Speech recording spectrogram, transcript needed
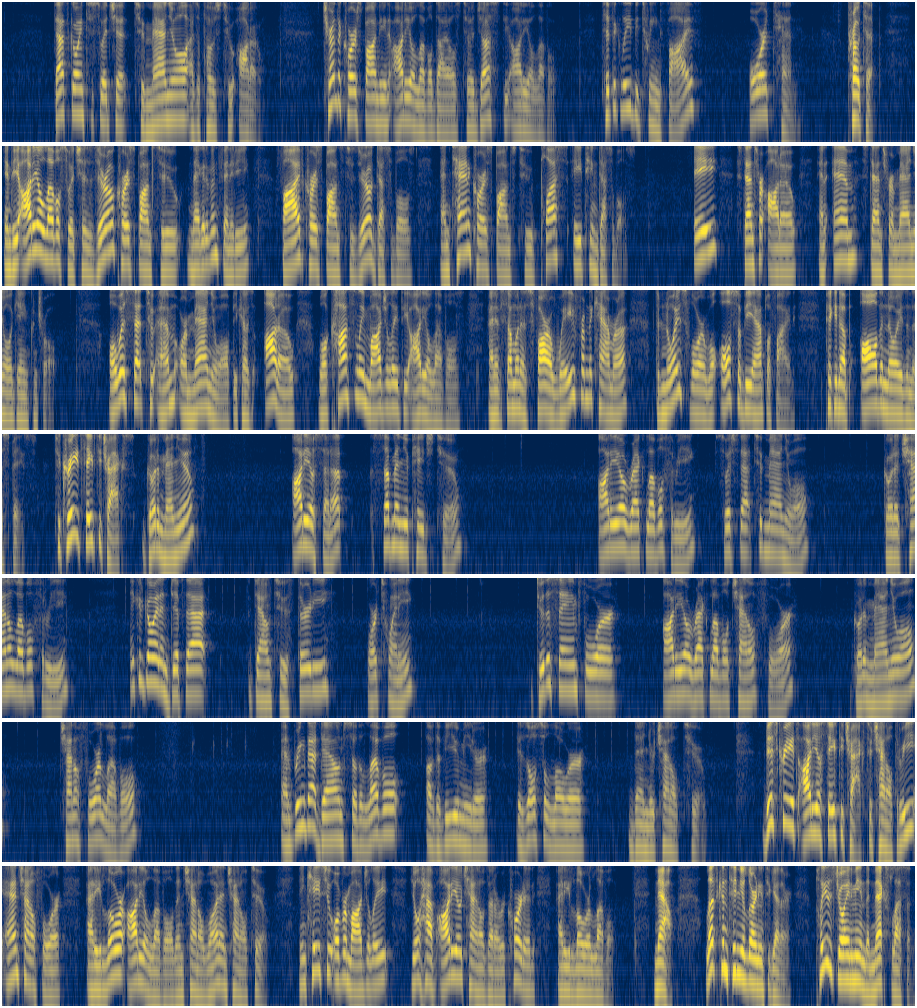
That's going to switch it to manual as opposed to auto. Turn the corresponding audio level dials to adjust the audio level, typically between 5 or 10. Pro tip, in the audio level switches, 0 corresponds to negative infinity, 5 corresponds to 0 decibels, and 10 corresponds to plus 18 decibels. A stands for auto, and M stands for manual gain control. Always set to M or manual because auto will constantly modulate the audio levels, and if someone is far away from the camera, the noise floor will also be amplified, picking up all the noise in the space. To create safety tracks, go to Menu, Audio Setup, Submenu Page 2, Audio Rec Level 3, switch that to Manual, go to Channel Level 3. You could go ahead and dip that down to 30 or 20. Do the same for Audio Rec Level Channel 4. Go to Manual, channel 4 level and bring that down so the level of the VU meter is also lower than your channel 2. This creates audio safety tracks to channel 3 and channel 4 at a lower audio level than channel 1 and channel 2. In case you overmodulate, you'll have audio channels that are recorded at a lower level. Now, let's continue learning together. Please join me in the next lesson.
